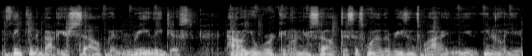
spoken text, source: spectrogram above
thinking about yourself and really just how you're working on yourself. This is one of the reasons why you, you know, you,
